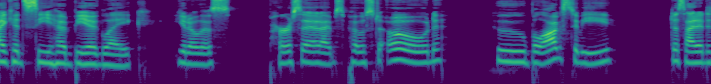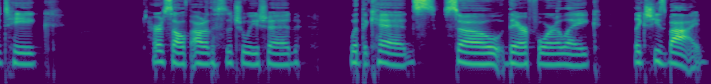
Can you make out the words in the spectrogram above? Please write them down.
I could see her being like, you know, this person I'm supposed to owed who belongs to me decided to take herself out of the situation with the kids. So, therefore, like, like she's mine.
